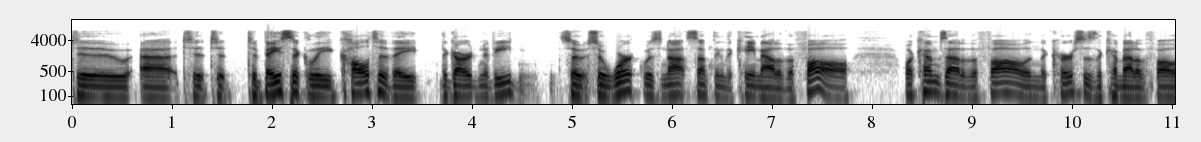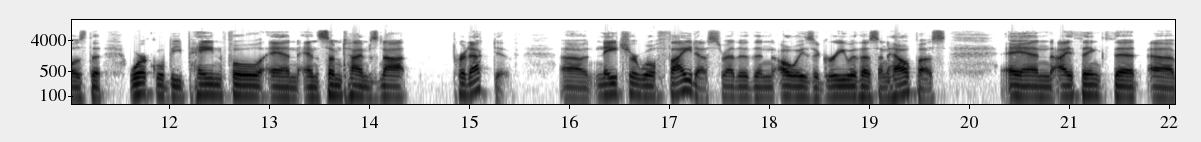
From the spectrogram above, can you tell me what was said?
to uh, to to to basically cultivate the Garden of Eden. So so work was not something that came out of the fall. What comes out of the fall and the curses that come out of the fall is that work will be painful and and sometimes not productive. Uh, nature will fight us rather than always agree with us and help us. And I think that uh,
